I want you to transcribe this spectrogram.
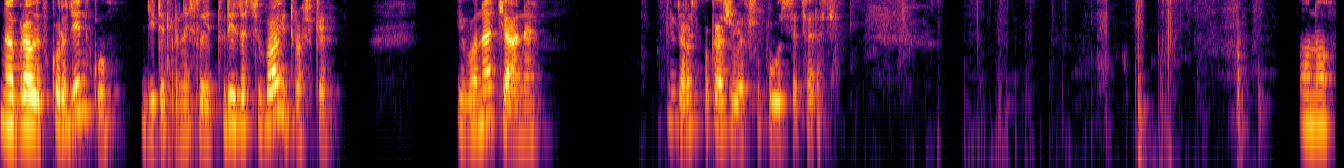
Набрали в корзинку, діти принесли, туди засуваю трошки, і вона тяне. Зараз покажу, якщо вийде зараз. Воно.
